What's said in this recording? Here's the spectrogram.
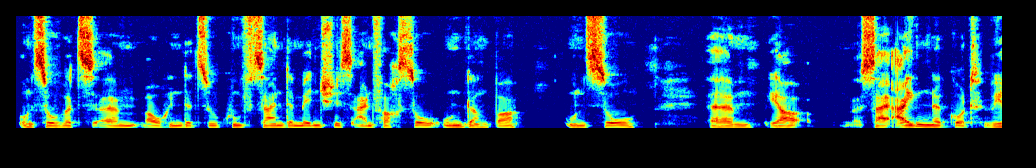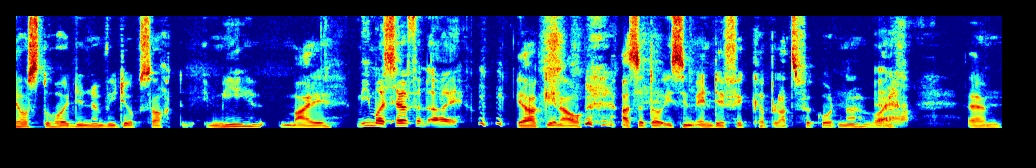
Und so wird es ähm, auch in der Zukunft sein. Der Mensch ist einfach so undankbar und so, ähm, ja, sei eigener Gott. Wie hast du heute in einem Video gesagt? Me, my. Me, myself and I. ja, genau. Also da ist im Endeffekt kein Platz für Gott, ne? Weil ja. ähm,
